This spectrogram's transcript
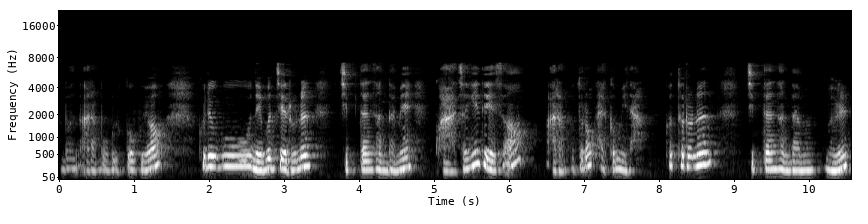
한번 알아볼 거고요. 그리고 네 번째로는 집단 상담의 과정에 대해서 알아보도록 할 겁니다. 끝으로는 집단 상담을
